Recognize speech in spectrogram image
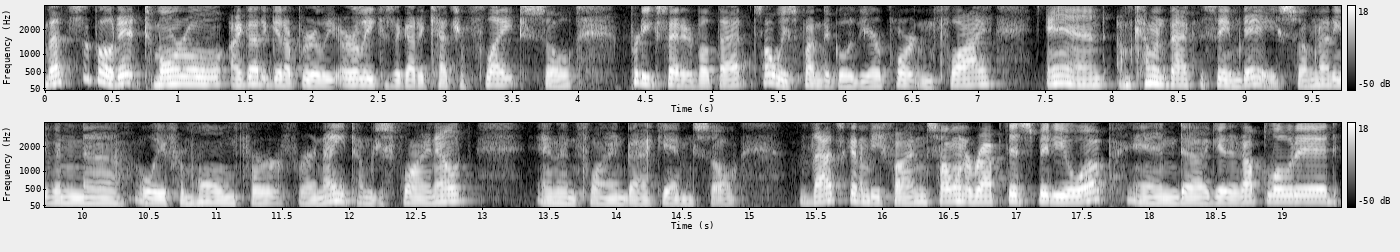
that's about it. Tomorrow I got to get up really early because I got to catch a flight. So pretty excited about that. It's always fun to go to the airport and fly. And I'm coming back the same day, so I'm not even uh, away from home for for a night. I'm just flying out and then flying back in. So that's going to be fun. So I want to wrap this video up and uh, get it uploaded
